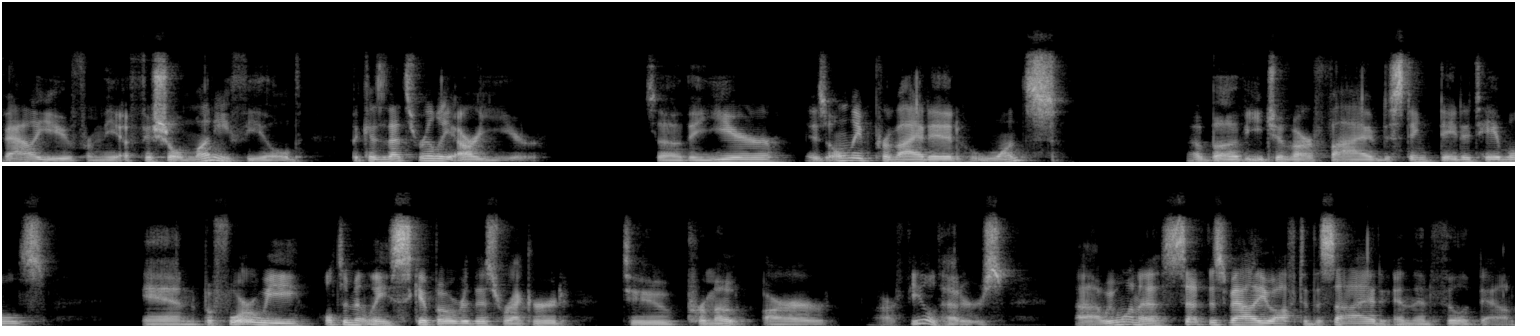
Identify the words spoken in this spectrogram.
value from the official money field because that's really our year. So the year is only provided once above each of our five distinct data tables. And before we ultimately skip over this record to promote our, our field headers, uh, we want to set this value off to the side and then fill it down.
